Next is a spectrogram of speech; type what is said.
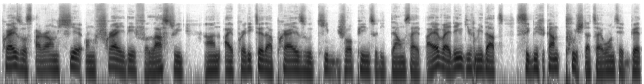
Price was around here on Friday for last week and I predicted that price would keep dropping to the downside. However, it didn't give me that significant push that I wanted, but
